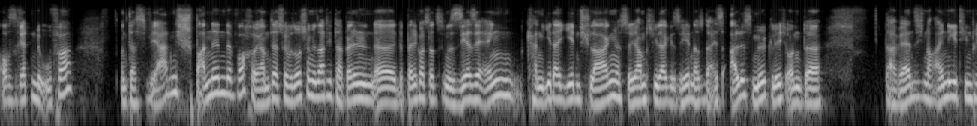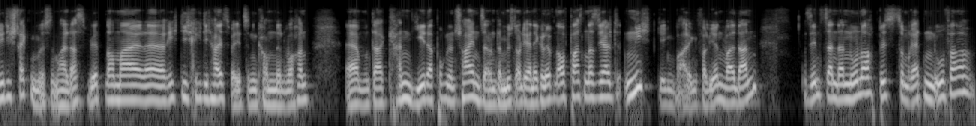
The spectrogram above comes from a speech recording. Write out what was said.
aufs rettende Ufer. Und das werden spannende Woche. Wir haben ja sowieso schon gesagt, die Tabellen, äh, Tabellenkonstellation ist sehr, sehr eng. Kann jeder jeden schlagen. Also, wir haben es wieder gesehen. Also da ist alles möglich und äh, da werden sich noch einige Teams richtig strecken müssen, weil das wird nochmal äh, richtig, richtig heiß werden jetzt in den kommenden Wochen. Ähm, und da kann jeder Punkt entscheidend sein. Und da müssen auch die Hennecke Löwen aufpassen, dass sie halt nicht gegen Balingen verlieren, weil dann sind es dann, dann nur noch bis zum rettenden Ufer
